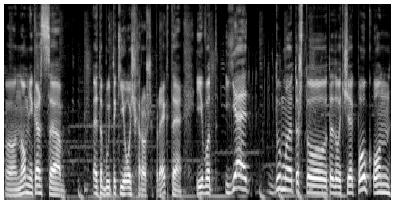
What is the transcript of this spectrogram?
Э, но мне кажется, это будут такие очень хорошие проекты. И вот я думаю, то, что вот этот вот Человек-паук, он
